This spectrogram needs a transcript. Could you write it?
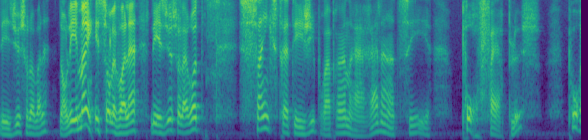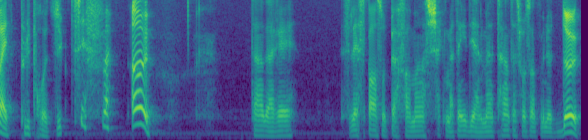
Les yeux sur le volant? Non, les mains sur le volant, les yeux sur la route. Cinq stratégies pour apprendre à ralentir, pour faire plus, pour être plus productif. Un, temps d'arrêt, c'est l'espace haute performance chaque matin, idéalement 30 à 60 minutes. Deux,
